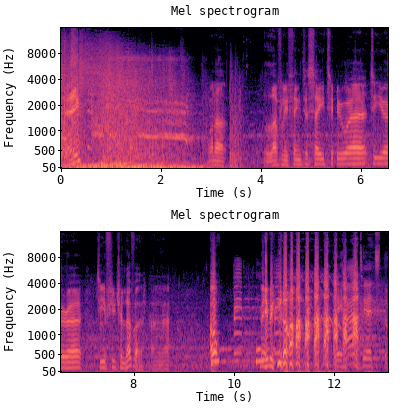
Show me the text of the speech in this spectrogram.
Okay. What a lovely thing to say to uh, to your uh, to your future lover. Uh, oh, maybe not. Hey, hot tits, the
